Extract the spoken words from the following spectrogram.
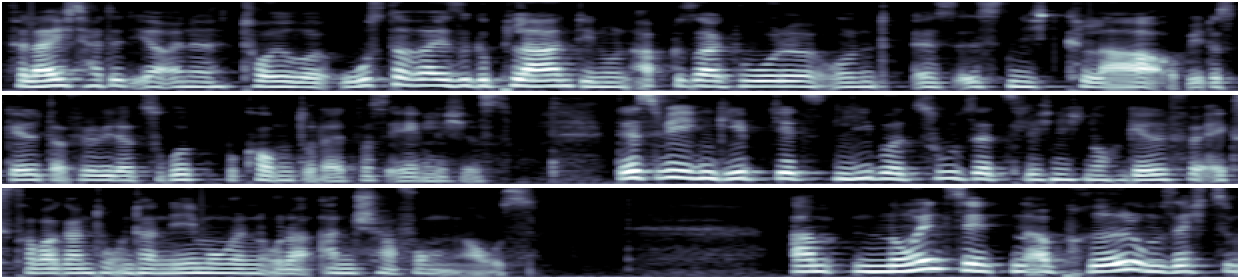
Vielleicht hattet ihr eine teure Osterreise geplant, die nun abgesagt wurde und es ist nicht klar, ob ihr das Geld dafür wieder zurückbekommt oder etwas ähnliches. Deswegen gebt jetzt lieber zusätzlich nicht noch Geld für extravagante Unternehmungen oder Anschaffungen aus. Am 19. April um 16.45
